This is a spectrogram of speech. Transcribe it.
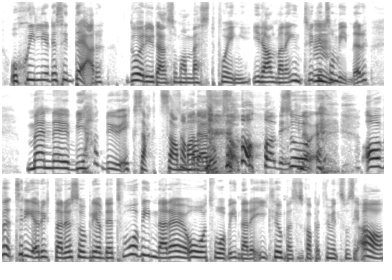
Och skiljer det sig där, då är det ju den som har mest poäng i det allmänna intrycket mm. som vinner. Men eh, vi hade ju exakt samma, samma. där också. så av tre ryttare så blev det två vinnare och två vinnare i klubbmästerskapet för mitt social. Ja.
